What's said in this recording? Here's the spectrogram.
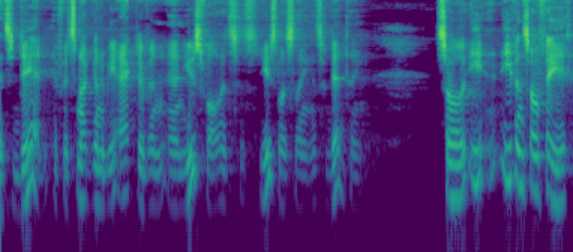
It's dead. If it's not going to be active and, and useful, it's, a useless thing. It's a dead thing. So e- even so, faith,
